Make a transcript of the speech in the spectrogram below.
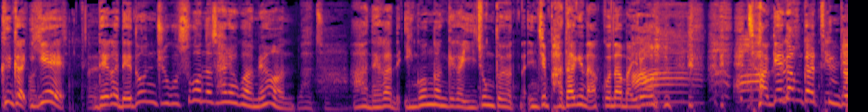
그러니까 이게 네. 내가 내 돈 주고 수건을 사려고 하면 맞아. 아 내가 인간관계가 이 정도였나 이제 바닥이 났구나 막 이런 아, 자괴감 그럴 같은 게.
